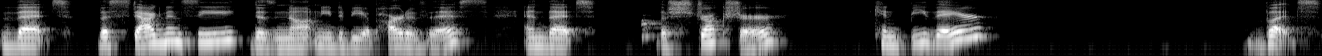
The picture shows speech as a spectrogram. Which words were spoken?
that the stagnancy does not need to be a part of this, and that the structure can be there, but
